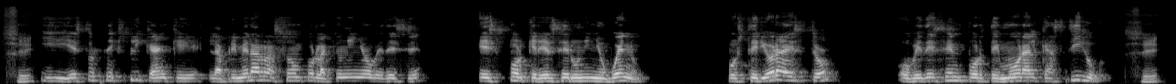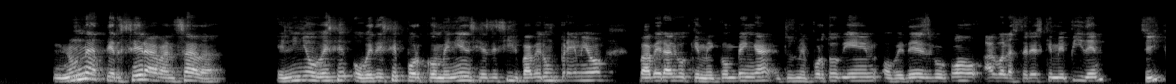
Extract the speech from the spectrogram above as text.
Sí. Y estos te explican que la primera razón por la que un niño obedece es por querer ser un niño bueno. Posterior a esto, obedecen por temor al castigo. Sí. En una tercera avanzada, el niño obedece, obedece, por conveniencia, es decir, va a haber un premio, va a haber algo que me convenga, entonces me porto bien, obedezco, hago las tareas que me piden, ¿sí?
